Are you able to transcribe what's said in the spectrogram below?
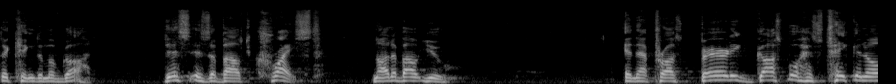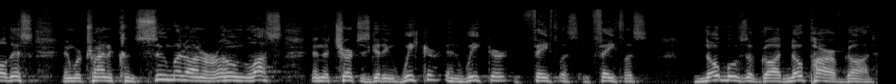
the kingdom of God. This is about Christ, not about you. And that prosperity gospel has taken all this, and we're trying to consume it on our own lusts, and the church is getting weaker and weaker and faithless and faithless. No moves of God, no power of God.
